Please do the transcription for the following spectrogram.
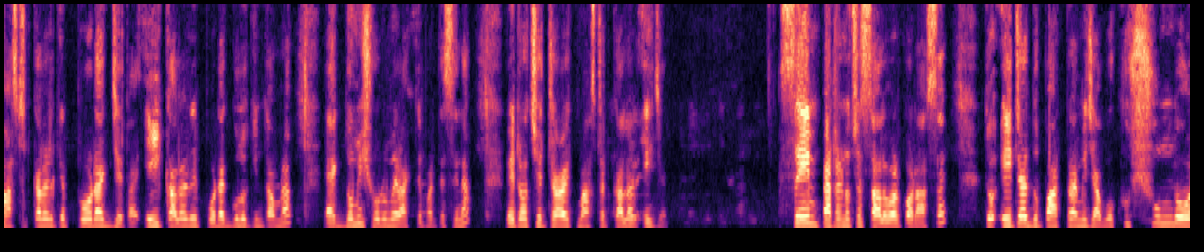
মাস্টার্ড কালারকে প্রোডাক্ট যেটা, এই কালারের প্রোডাক্টগুলো কিন্তু আমরা একদমই শোরুমে রাখতে পারতেছি না। এটা হচ্ছে ডার্ক মাস্টার্ড কালার এই যে। সেম প্যাটার্ন হচ্ছে সালোয়ার করা আছে। তো এটার দুপাট্টা আমি যাব। খুব সুন্দর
